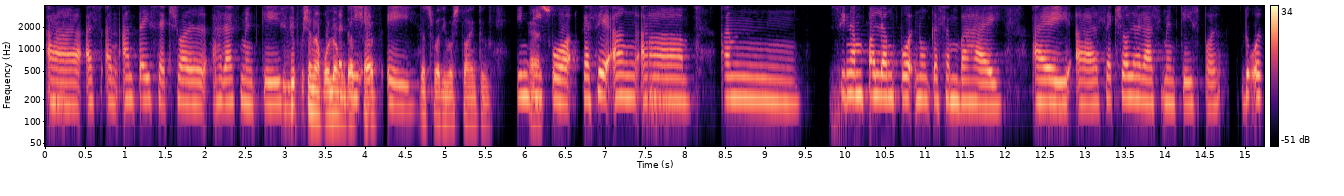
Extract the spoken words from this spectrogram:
ah, as an anti-sexual harassment case Hindi po siya sa nakulong. That's what, DFA. that's what he was trying to. Hindi Yes. po. Kasi ang, um, ang sinampa lang po nung kasambahay ay ah, sexual harassment case po doon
